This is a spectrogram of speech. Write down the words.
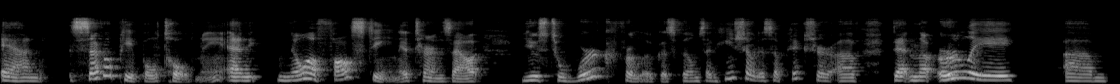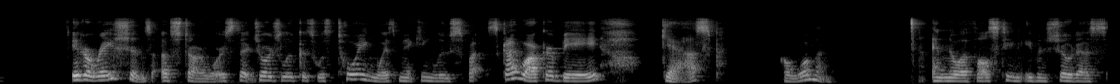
And several people told me, and Noah Falstein, it turns out, used to work for Lucasfilms. And he showed us a picture of that in the early um, iterations of Star Wars that George Lucas was toying with making Luke Skywalker be, gasp, a woman. And Noah Falstein even showed us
